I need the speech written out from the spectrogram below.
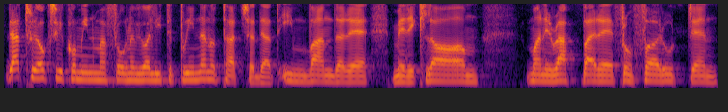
där tror jag också vi kom in i de här frågorna vi var lite på innan och touchade. Att invandrare med reklam, man är rappare från förorten.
